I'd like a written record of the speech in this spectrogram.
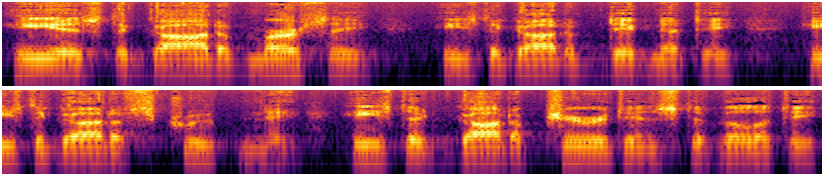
He is the God of mercy. He's the God of dignity. He's the God of scrutiny. He's the God of purity and stability.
